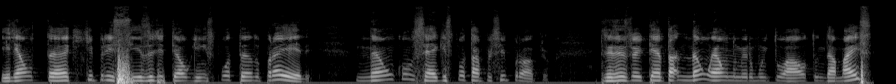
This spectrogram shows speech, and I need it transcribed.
Ele é um tanque que precisa de ter alguém spotando para ele. Não consegue spotar por si próprio. 380 não é um número muito alto, ainda mais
